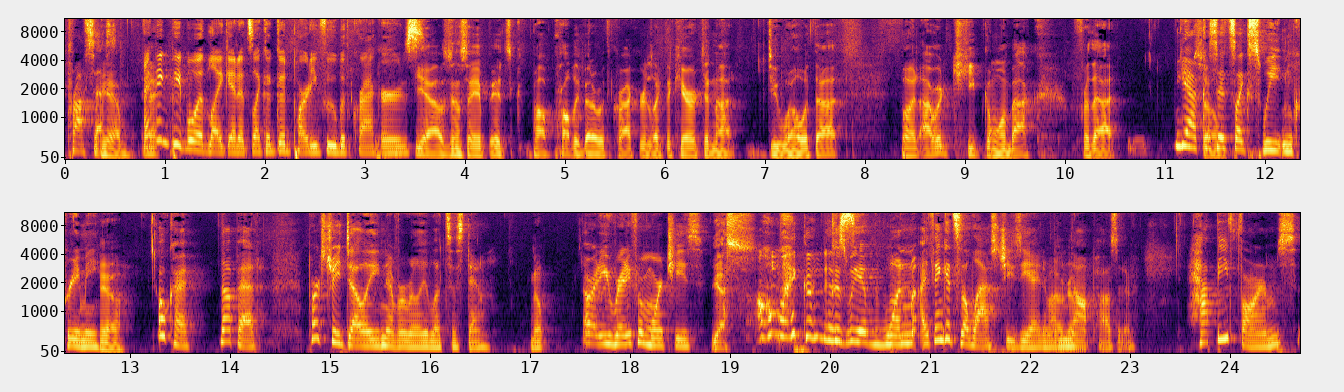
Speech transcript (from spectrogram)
processed. Yeah. I think people would like it. It's like a good party food with crackers. Yeah, I was gonna say it's probably better with crackers. Like the carrot did not do well with that, but I would keep going back for that. Yeah, because So- it's like sweet and creamy. Yeah. Okay, not bad. Park Street Deli never really lets us down. Nope. All right, are you ready for more cheese? Yes. Oh my goodness. Because we have one, I think it's the last cheesy item. I'm Okay. not positive. Happy Farms,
